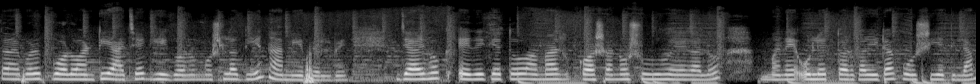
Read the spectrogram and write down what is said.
তারপরে বড় আন্টি আছে, ঘি গরম মশলা দিয়ে নামিয়ে ফেলবে। যাই হোক, এদিকে তো আমার কষানো শুরু হয়ে গেল। মানে ওলের তরকারিটা কষিয়ে দিলাম।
